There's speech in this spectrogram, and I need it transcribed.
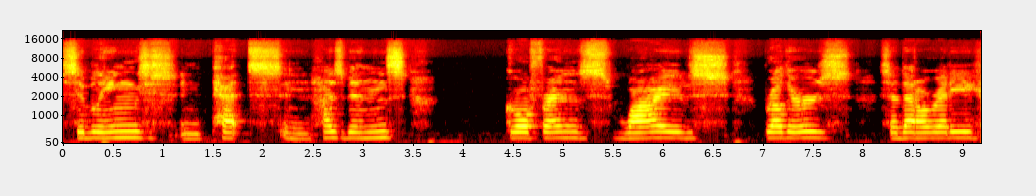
siblings and pets and husbands, girlfriends, wives, brothers, said that already,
